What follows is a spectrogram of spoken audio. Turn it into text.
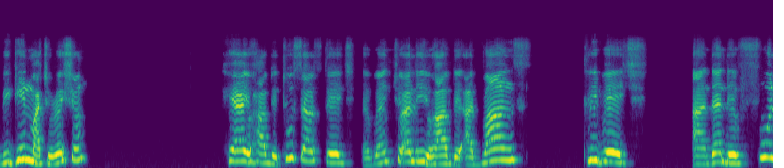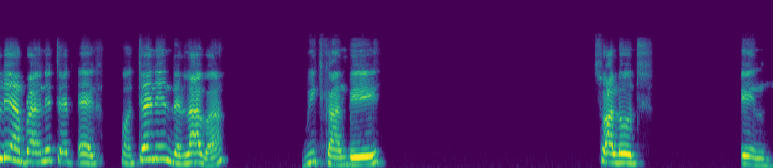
begin maturation. Here you have the two cell stage. Eventually you have the advanced cleavage and then the fully embryonated egg containing the larva, which can be swallowed in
